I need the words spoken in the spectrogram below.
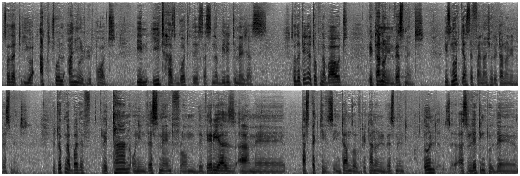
so that your actual annual report in it has got the sustainability measures. So that when you're talking about return on investment, is not just a financial return on investment. You're talking about the return on investment from the various um, uh, perspectives in terms of return on investment earned as relating to the,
